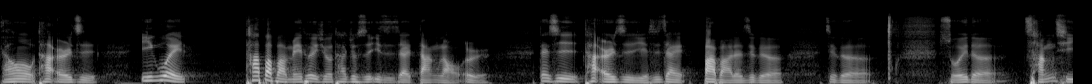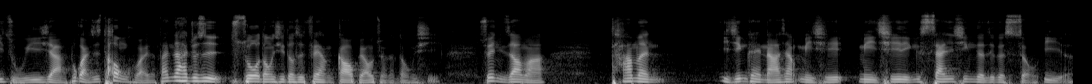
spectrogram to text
然后他儿子，因为他爸爸没退休，他就是一直在当老二，但是他儿子也是在爸爸的这个这个所谓的长期主义下，不管是痛苦还是，反正他就是所有东西都是非常高标准的东西。所以你知道吗？他们。已经可以拿上米其米其林三星的这个手艺了。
